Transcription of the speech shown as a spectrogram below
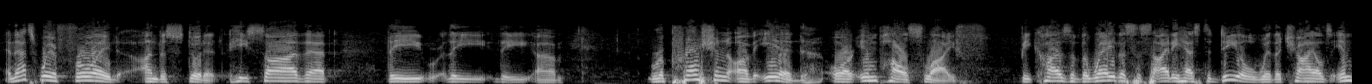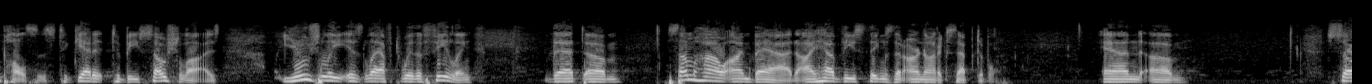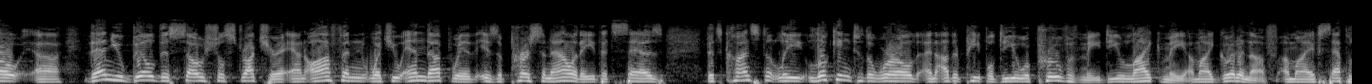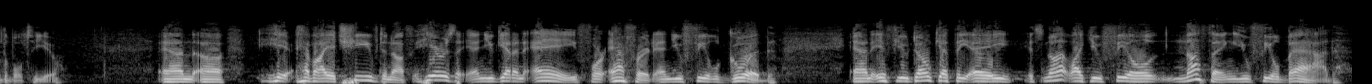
and that's where Freud understood it. He saw that the the the um, repression of id or impulse life because of the way the society has to deal with a child's impulses to get it to be socialized usually is left with a feeling that um, somehow I'm bad. I have these things that are not acceptable, and um, so uh, then you build this social structure, and often what you end up with is a personality that says, that's constantly looking to the world and other people. Do you approve of me? Do you like me? Am I good enough? Am I acceptable to you? And uh, here, have I achieved enough? Here's a, and you get an A for effort, and you feel good. And if you don't get the A, it's not like you feel nothing; you feel bad.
